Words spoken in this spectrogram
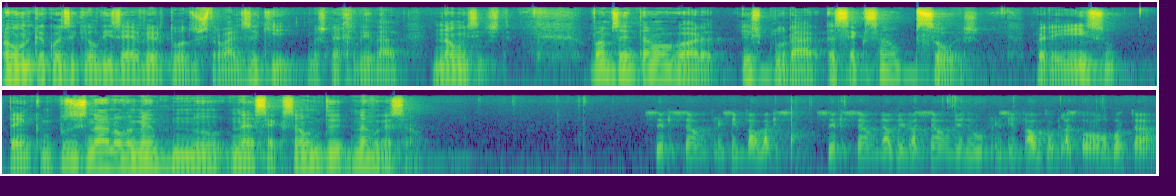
a única coisa que ele diz é ver todos os trabalhos aqui, mas na realidade não existe. Vamos então agora explorar a secção Pessoas. Para isso, tenho que me posicionar novamente no- na secção de Navegação. Secção principal. Secção navegação menu principal do Plasbon, botão.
